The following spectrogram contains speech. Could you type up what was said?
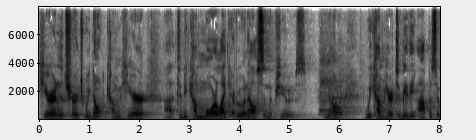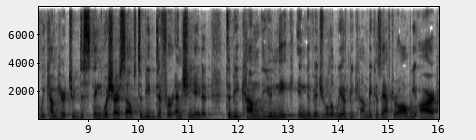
Here in the church, we don't come here uh, to become more like everyone else in the pews. No, we come here to be the opposite. We come here to distinguish ourselves, to be differentiated, to become the unique individual that we have become. Because after all, we are,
